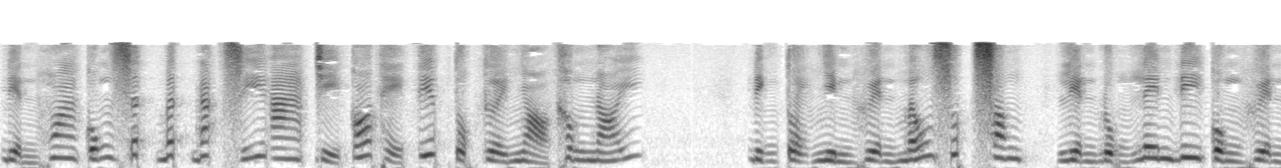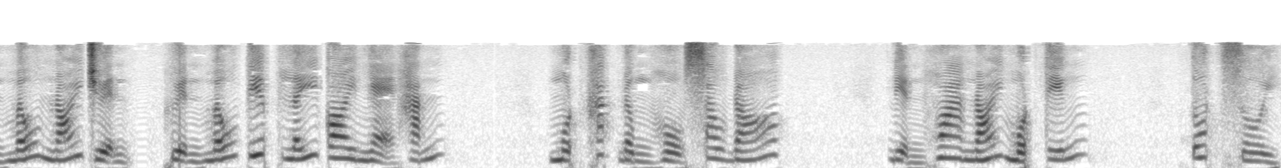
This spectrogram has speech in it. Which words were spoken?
Điển hoa cũng rất bất đắc dĩ A chỉ có thể tiếp tục cười nhỏ không nói. Định tuệ nhìn huyền mẫu giúp xong, liền đụng lên đi cùng huyền mẫu nói chuyện, huyền mẫu tiếp lấy coi nhẹ hắn. Một khắc đồng hồ sau đó, điển hoa nói một tiếng. Tốt rồi.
